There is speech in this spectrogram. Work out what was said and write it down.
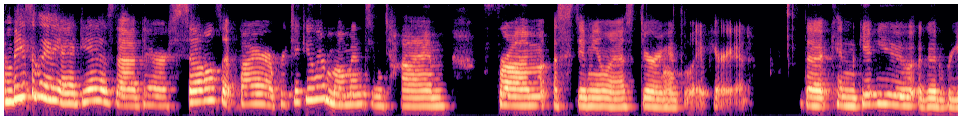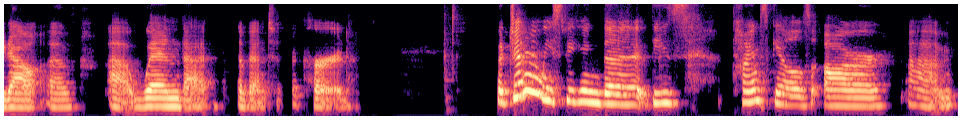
and basically the idea is that there are cells that fire at particular moments in time from a stimulus during a delay period that can give you a good readout of uh, when that event occurred. But generally speaking, the, these timescales are um,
